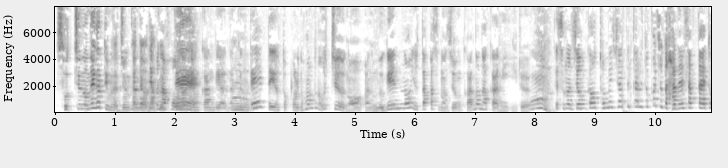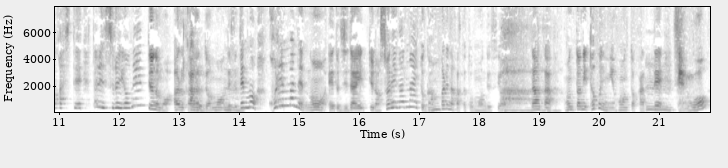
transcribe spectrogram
そっちのネガティブな循環ではなくネガティブな方の循て環ではなくて、っていうところの本当の宇宙のあの無限の豊かさの循環の中にいる、うん。でその循環を止めちゃってたりとかちょっと外れちゃったりとかしてたりするよねっていうのもあるかなって思うんです、でもこれまでの、えー、と時代っていうのはそれがないと頑張れなかったと思うんですよ。なんか本当に特に日本とかって、うん。戦後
